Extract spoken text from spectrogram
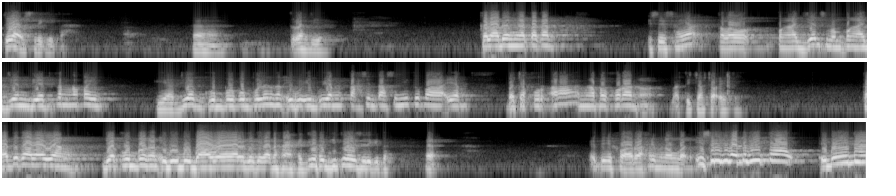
itulah istri kita nah, itulah dia kalau ada yang mengatakan istri saya kalau pengajian sebelum pengajian dia datang ngapain ya dia kumpul-kumpulin dengan ibu-ibu yang tahsin-tahsin itu pak yang baca Quran ngapal Quran oh, berarti cocok itu tapi kalau yang dia kumpulkan ibu-ibu bawel gitu kan, nah, itu gitu istri kita. Itu ikhwah rahimahullah. Istri juga begitu. Ibu-ibu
